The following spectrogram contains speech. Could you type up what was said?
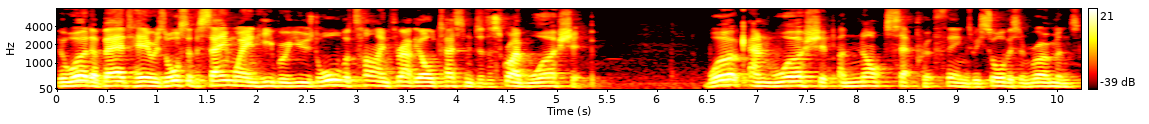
The word abad here is also the same way in Hebrew used all the time throughout the Old Testament to describe worship. Work and worship are not separate things. We saw this in Romans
